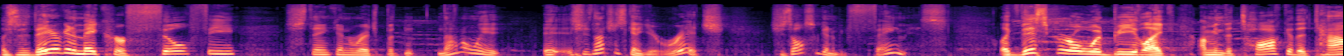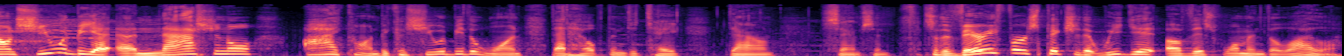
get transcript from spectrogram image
Like, so they are going to make her filthy, stinking rich. But not only, she's not just going to get rich, she's also going to be famous. Like this girl would be like, I mean, the talk of the town. She would be a, a national icon because she would be the one that helped them to take down Samson. So the very first picture that we get of this woman, Delilah,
